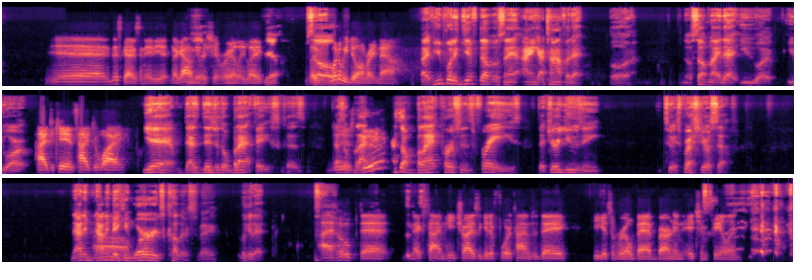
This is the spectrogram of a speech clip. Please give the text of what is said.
Yeah, this guy's an idiot. Like I don't give a shit really. Like, Yeah. like, So, what are we doing right now? like, if you put a gift up of saying, "I ain't got time for that," or you know, something like that, you are, you are, Hide your kids, hide your wife. yeah, that's digital blackface because That's a black- dick? that's a black person's phrase that you're using to express yourself. They, now they're making Um, words colors, man. Look at that. I hope that next time he tries to get it four times a day, he gets a real bad burning, itching feeling.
